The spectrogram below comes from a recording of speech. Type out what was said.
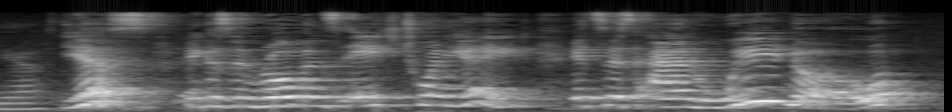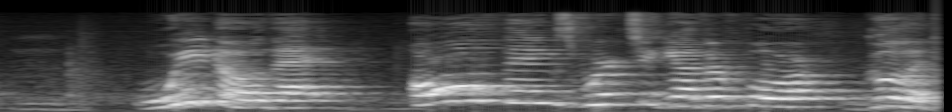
Yes. Yes, because in Romans 8 28, it says, And we know, we know that all things work together for good.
